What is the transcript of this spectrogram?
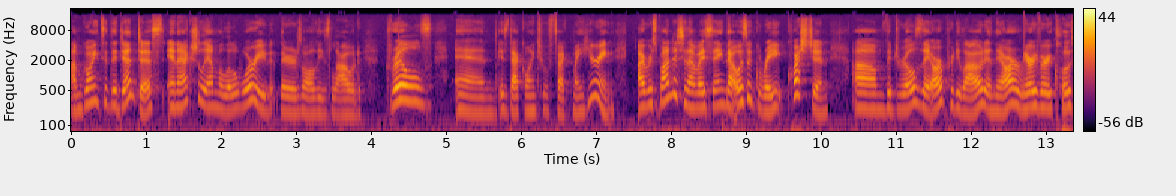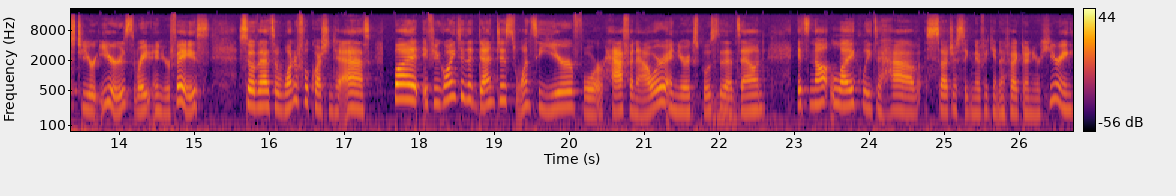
I'm going to the dentist, and actually, I'm a little worried. There's all these loud drills, and is that going to affect my hearing? I responded to them by saying that was a great question. Um, the drills, they are pretty loud, and they are very, very close to your ears, right in your face. So that's a wonderful question to ask. But if you're going to the dentist once a year for half an hour and you're exposed to that mm-hmm. sound, it's not likely to have such a significant effect on your hearing.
